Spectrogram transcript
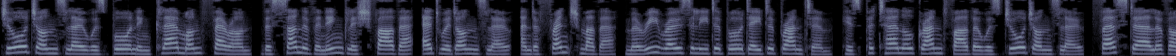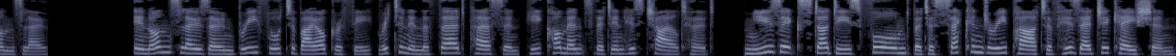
George Onslow was born in Clermont-Ferrand, the son of an English father, Edward Onslow, and a French mother, Marie Rosalie de Bourdet de Brantôme. His paternal grandfather was George Onslow, 1st Earl of Onslow. In Onslow's own brief autobiography written in the third person he comments that in his childhood, "...music studies formed but a secondary part of his education."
